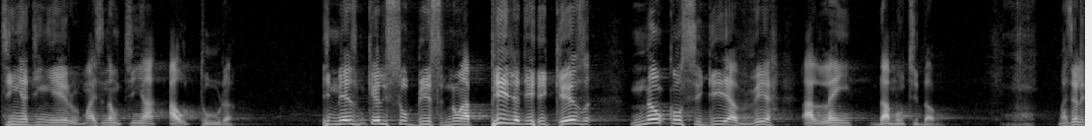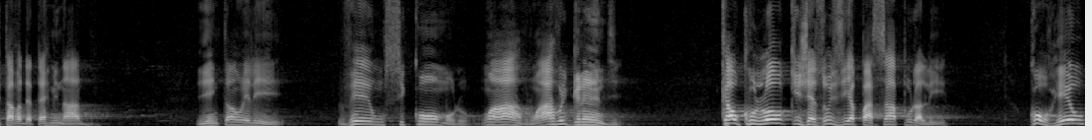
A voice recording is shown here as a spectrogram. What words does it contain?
tinha dinheiro, mas não tinha altura. E mesmo que ele subisse numa pilha de riqueza, não conseguia ver além da multidão. Mas ele estava determinado. E então ele vê um sicômoro, uma árvore, uma árvore grande. Calculou que Jesus ia passar por ali. Correu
